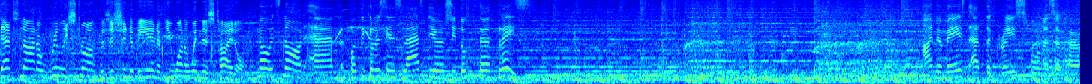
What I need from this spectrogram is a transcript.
that's not a really strong position to be in if you want to win this title. No, it's not, and particularly since last year she took third place. I'm amazed at the gracefulness of her.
